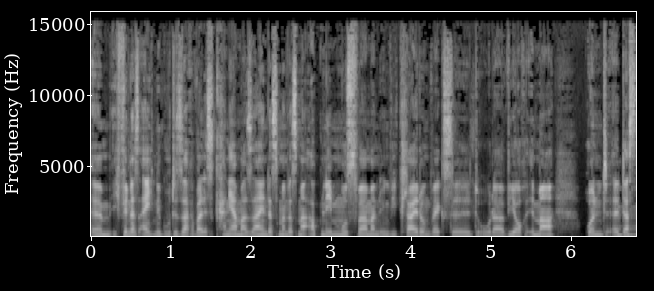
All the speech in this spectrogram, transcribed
Ähm, ich finde das eigentlich eine gute Sache, weil es kann ja mal sein, dass man das mal abnehmen muss, weil man irgendwie Kleidung wechselt oder wie auch immer und äh, mhm. dass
